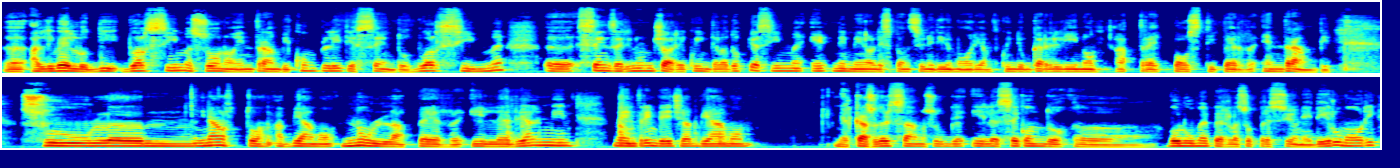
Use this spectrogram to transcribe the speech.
eh, a livello di dual SIM sono entrambi completi essendo dual SIM eh, senza rinunciare quindi alla doppia SIM e nemmeno all'espansione di memoria, quindi un carrellino a tre posti per entrambi. Sul, mm, in alto abbiamo nulla per il Realme, mentre invece abbiamo nel caso del Samsung il secondo uh, volume per la soppressione dei rumori,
